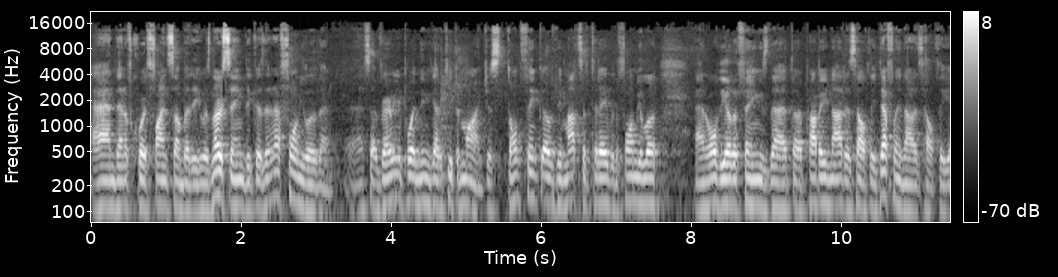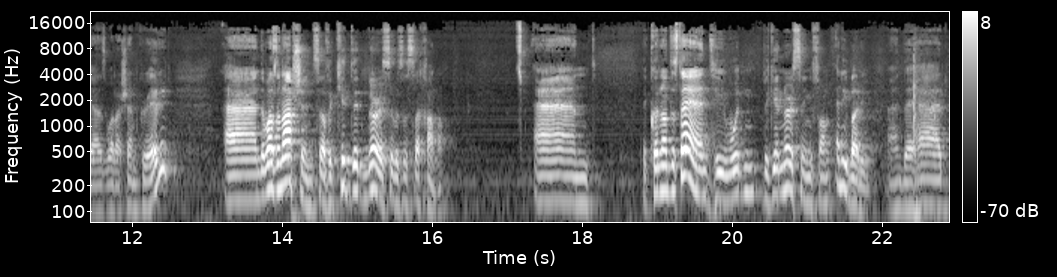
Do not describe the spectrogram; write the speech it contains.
and then, of course, find somebody who was nursing because they didn't have formula then. And that's a very important thing you got to keep in mind. Just don't think of the matzah today with the formula and all the other things that are probably not as healthy, definitely not as healthy as what Hashem created. And there was an option. So if a kid didn't nurse, it was a sachana. And they couldn't understand he wouldn't begin nursing from anybody. And they had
